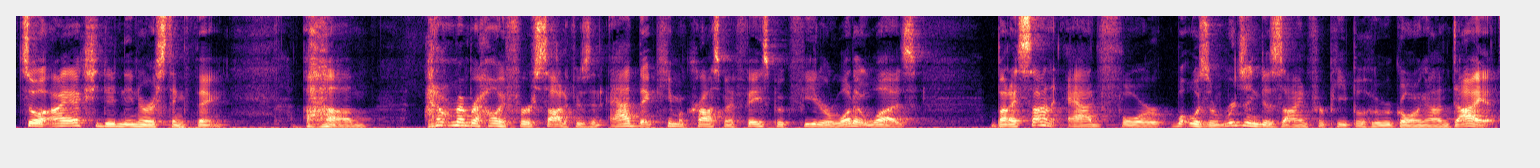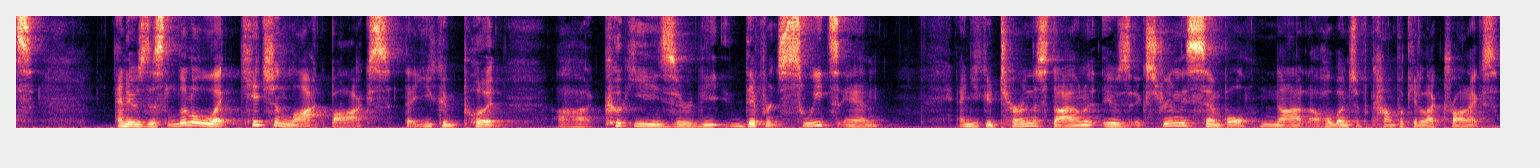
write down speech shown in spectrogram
So I actually did an interesting thing. Um, I don't remember how I first saw it, if it was an ad that came across my Facebook feed or what it was, but I saw an ad for what was originally designed for people who were going on diets. And it was this little like kitchen lockbox that you could put uh, cookies or the different sweets in, and you could turn this dial. It was extremely simple, not a whole bunch of complicated electronics,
